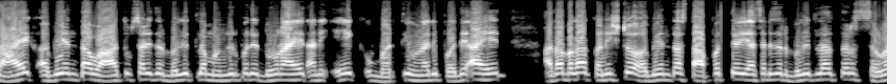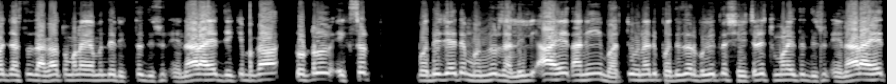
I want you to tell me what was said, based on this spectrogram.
सहाय्यक अभियंता वाहतूकसाठी जर बघितलं मंजूर पदे दोन आहेत आणि एक भरती होणारी पदे आहेत. आता बघा कनिष्ठ अभियंता स्थापत्य यासाठी जर बघितलं तर सर्वात जास्त जागा तुम्हाला यामध्ये रिक्त दिसून येणार आहेत जे की बघा टोटल एकसष्ट पदे जे आहे ते मंजूर झालेली आहेत आणि भरती होणारी पदे जर बघितलं शेहेचाळीस तुम्हाला इथे दिसून येणार आहेत.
